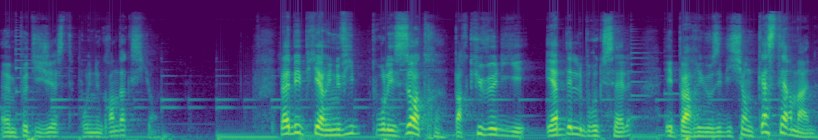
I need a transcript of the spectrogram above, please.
Un petit geste pour une grande action. L'abbé Pierre, une vie pour les autres, par Cuvelier et Abdel de Bruxelles, est paru aux éditions Casterman.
